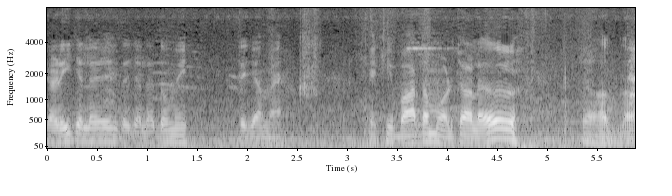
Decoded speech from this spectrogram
ਡੈਡੀ ਚੱਲੇ ਤੇ ਚੱਲਿਆ ਦੋਵੇਂ ਤੇ ਗਿਆ ਮੈਂ। ਦੇਖੀ ਬਾਹਰ ਦਾ ਮਾਹੌਲ ਚਾਲ। ਅੱਲਾ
